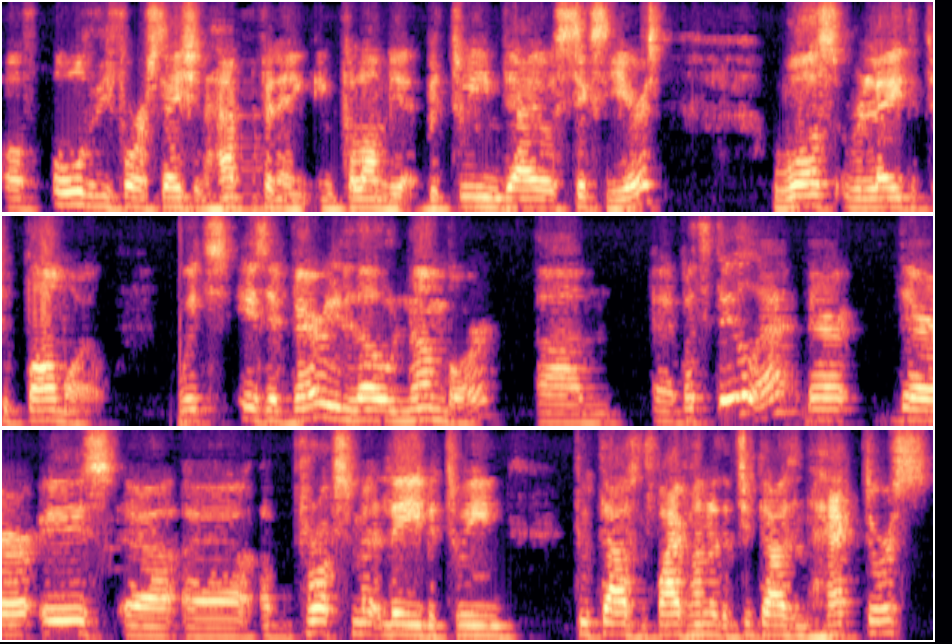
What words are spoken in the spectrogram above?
of all the deforestation happening in Colombia between those six years was related to palm oil, which is a very low number um, uh, but still, uh, there there is uh, uh approximately between 2,500 and 2,000 hectares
